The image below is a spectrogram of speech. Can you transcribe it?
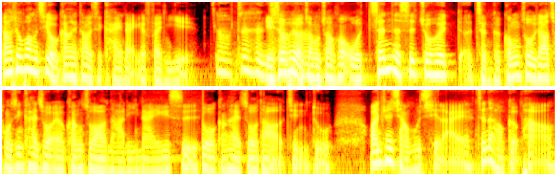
然后就忘记我刚才到底是开哪一个分页哦，这很也是会有这种状况。我真的是就会整个工作就要重新看，说哎，我刚做到哪里，哪一个是我刚才做到的进度，完全想不起来，真的好可怕哦。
